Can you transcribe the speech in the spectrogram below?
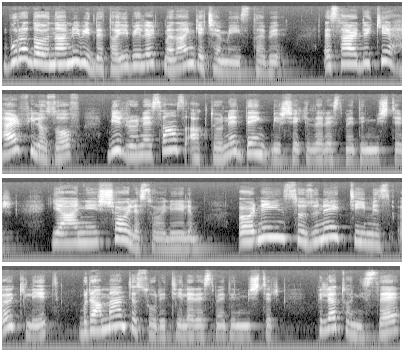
Burada önemli bir detayı belirtmeden geçemeyiz tabi. Eserdeki her filozof bir Rönesans aktörüne denk bir şekilde resmedilmiştir. Yani şöyle söyleyelim. Örneğin sözünü ettiğimiz Öklit, Bramante suretiyle resmedilmiştir. Platon ise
